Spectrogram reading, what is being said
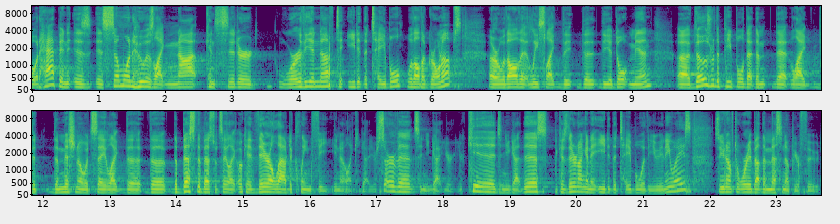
what would happen is, is someone who is like not considered worthy enough to eat at the table with all the grown-ups or with all the at least like the, the, the adult men uh, those were the people that, the, that like the, the Mishnah would say, like the, the, the best of the best would say, like, okay, they're allowed to clean feet. You know, like you got your servants and you got your, your kids and you got this because they're not going to eat at the table with you anyways. So you don't have to worry about them messing up your food.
